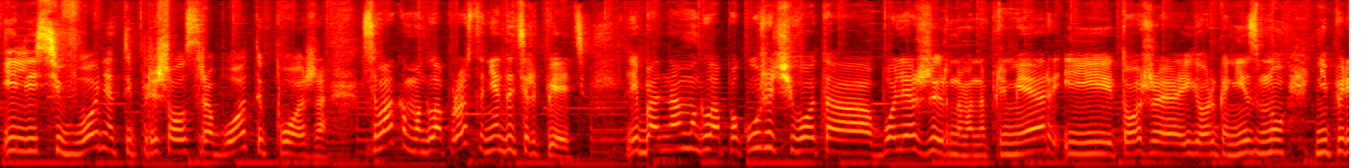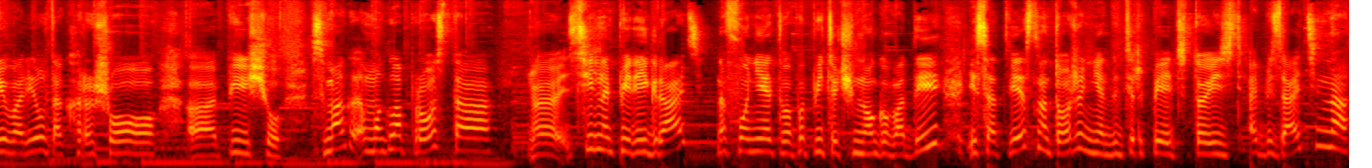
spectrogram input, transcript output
или сегодня ты пришел с работы позже. Собака могла просто не дотерпеть. Либо она могла покушать чего-то более жирного, например, и тоже ее организм ну, не переварил так хорошо э, пищу. Собака могла просто э, сильно переиграть, на фоне этого попить очень много воды и, соответственно, тоже не дотерпеть. То есть обязательно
